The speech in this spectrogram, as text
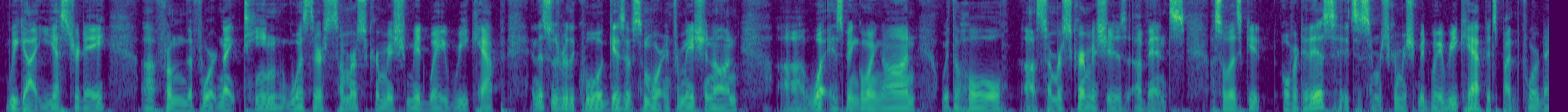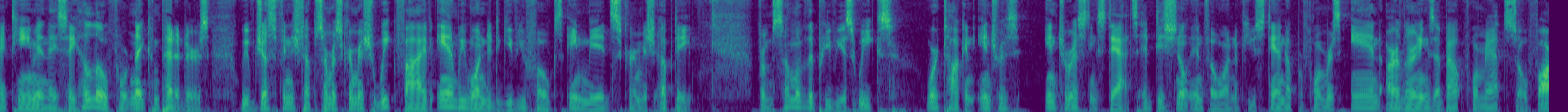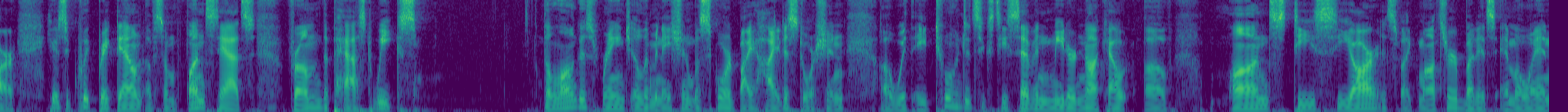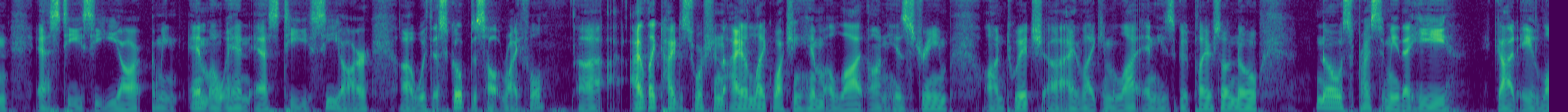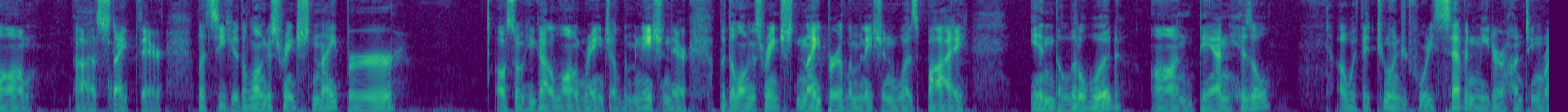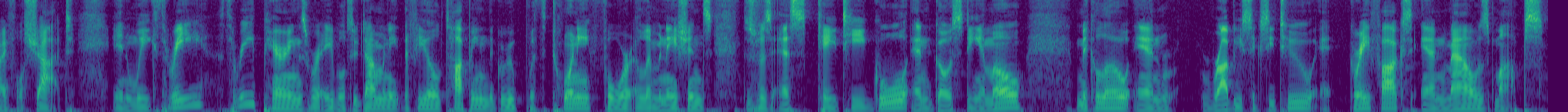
we got yesterday uh, from the Fortnite team was their summer skirmish midway recap, and this was really cool. It gives us some more information on uh, what has been going on with the whole uh, summer skirmishes events. So let's get over to this. It's a summer skirmish midway recap. It's by the Fortnite team, and they say, "Hello, Fortnite competitors. We've just finished up summer skirmish week five, and we wanted to give you folks a mid skirmish update from some of the previous weeks." We're talking interest interesting stats, additional info on a few standout performers, and our learnings about formats so far. Here's a quick breakdown of some fun stats from the past weeks. The longest range elimination was scored by High Distortion uh, with a 267 meter knockout of MonStCR. It's like monster, but it's M O N S T C E R. I mean, M O N S T C R uh, with a scoped assault rifle. Uh, I liked High Distortion. I like watching him a lot on his stream on Twitch. Uh, I like him a lot, and he's a good player. So no, no surprise to me that he got a long uh, snipe there. Let's see here. The longest range sniper. Oh, so he got a long range elimination there, but the longest range sniper elimination was by in the Little Wood on Dan Hizzle uh, with a 247 meter hunting rifle shot. In week three, three pairings were able to dominate the field, topping the group with 24 eliminations. This was SKT Ghoul and Ghost DMO, Mikolo and Robbie62, Gray Fox, and Mouse Mops.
